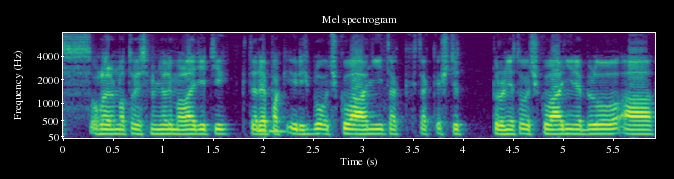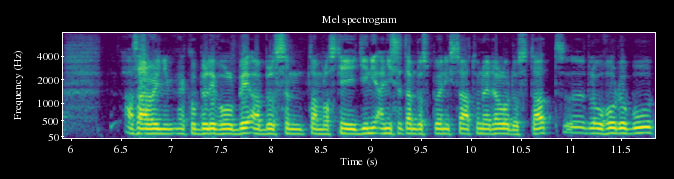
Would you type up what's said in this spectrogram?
s ohledem na to, že jsme měli malé děti, které mm. pak i když bylo očkování, tak, tak ještě pro ně to očkování nebylo a a zároveň jako byly volby a byl jsem tam vlastně jediný, ani se tam do Spojených států nedalo dostat dlouhou dobu,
